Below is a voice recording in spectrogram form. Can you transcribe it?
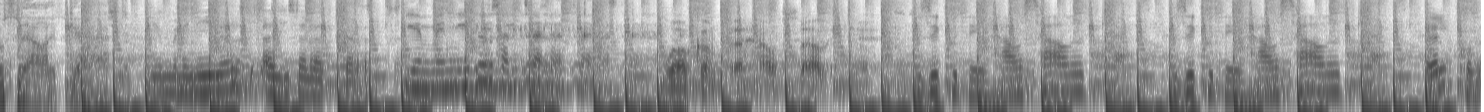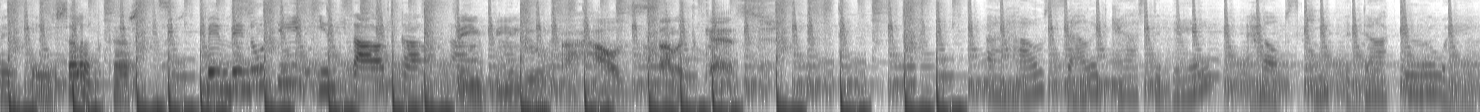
House Saladcast. Bienvenidos al Saladcast. Bienvenidos al Saladcast. Welcome to House Salad Cast. Vous écoutez House Saladcast. Vous écoutez House Saladcast. Välkommen till Saladcast. Benvenuti in Saladcast. Bem-vindo a House Saladcast. A House Saladcast a day helps keep the doctor away.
